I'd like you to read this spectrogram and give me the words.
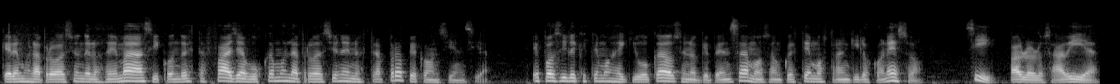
Queremos la aprobación de los demás y cuando ésta falla buscamos la aprobación en nuestra propia conciencia. Es posible que estemos equivocados en lo que pensamos, aunque estemos tranquilos con eso. Sí, Pablo lo sabía.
